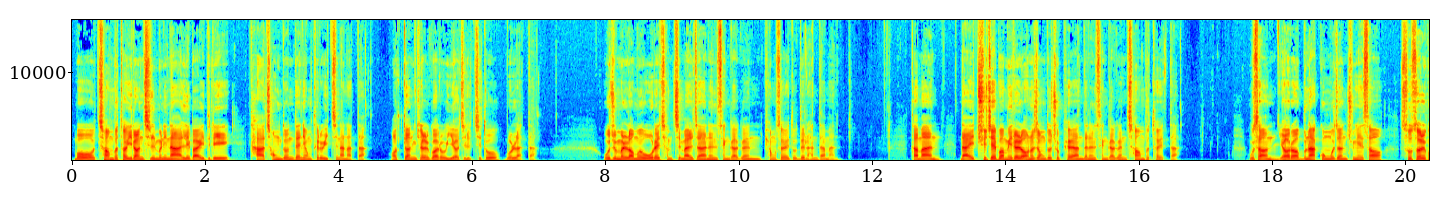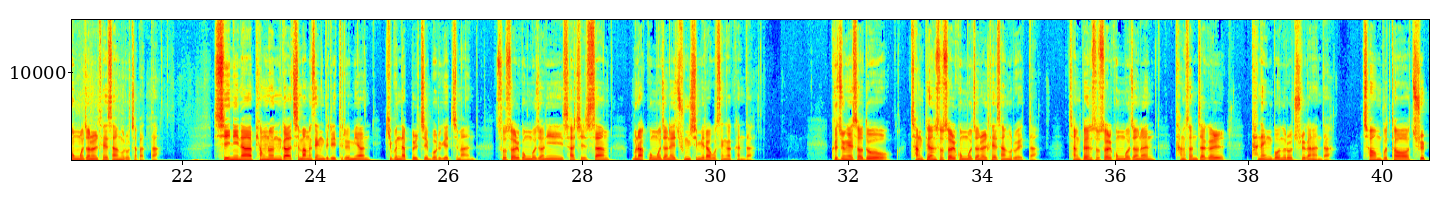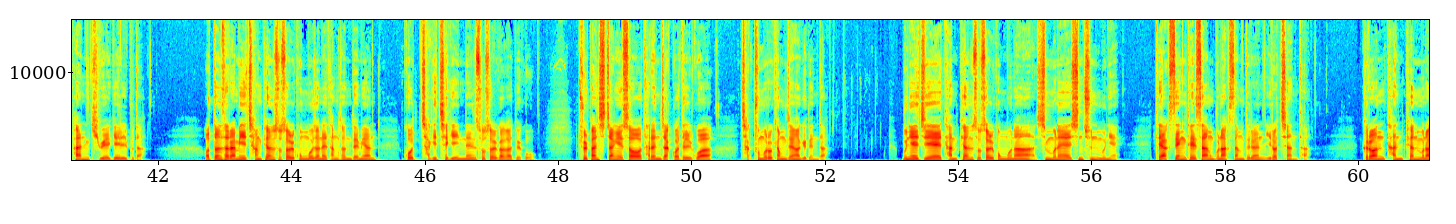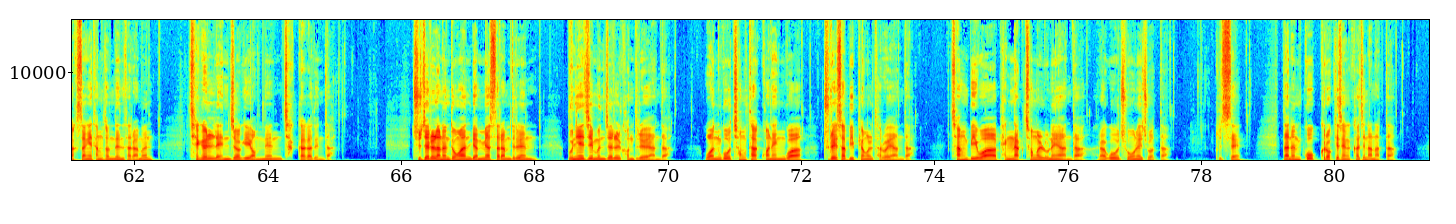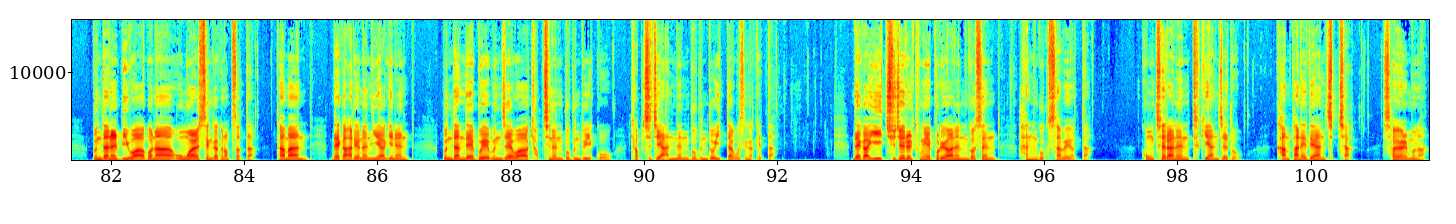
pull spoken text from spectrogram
뭐 처음부터 이런 질문이나 알리바이들이 다 정돈된 형태로 있진 않았다. 어떤 결과로 이어질지도 몰랐다. 오줌을 너무 오래 참지 말자 하는 생각은 평소에도 늘 한다만. 다만 나의 취재 범위를 어느 정도 좁혀야 한다는 생각은 처음부터 했다. 우선 여러 문학 공모전 중에서 소설 공모전을 대상으로 잡았다. 시인이나 평론가 지망생들이 들으면 기분 나쁠지 모르겠지만 소설 공모전이 사실상 문학 공모전의 중심이라고 생각한다. 그 중에서도 장편 소설 공모전을 대상으로 했다. 장편 소설 공모전은 당선작을 단행본으로 출간한다. 처음부터 출판 기획의 일부다. 어떤 사람이 장편 소설 공모전에 당선되면 곧 자기 책이 있는 소설가가 되고 출판 시장에서 다른 작가들과 작품으로 경쟁하게 된다. 문예지의 단편 소설 공모나 신문의 신춘 문예, 대학생 대상 문학상들은 이렇지 않다. 그런 단편 문학상에 당선된 사람은 책을 낸 적이 없는 작가가 된다. 취재를 하는 동안 몇몇 사람들은 문예지 문제를 건드려야 한다. 원고 청탁 관행과 주례사 비평을 다뤄야 한다. 창비와 백낙청을 논해야 한다. 라고 조언해 주었다. 글쎄, 나는 꼭 그렇게 생각하진 않았다. 문단을 미화하거나 옹호할 생각은 없었다. 다만 내가 하려는 이야기는 문단 내부의 문제와 겹치는 부분도 있고 겹치지 않는 부분도 있다고 생각했다. 내가 이 취재를 통해 보려 하는 것은 한국 사회였다. 공채라는 특이한 제도, 간판에 대한 집착, 서열 문화,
